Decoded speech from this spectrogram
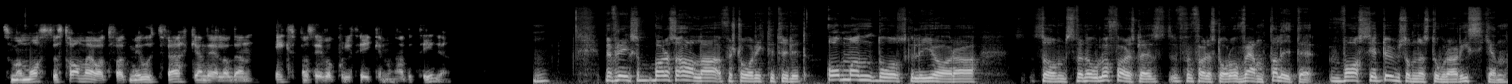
Så man måste strama åt för att motverka en del av den expansiva politiken man hade tidigare. Mm. Men Fredrik, bara så alla förstår riktigt tydligt. Om man då skulle göra som Sven-Olof föreslår och vänta lite. Vad ser du som den stora risken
